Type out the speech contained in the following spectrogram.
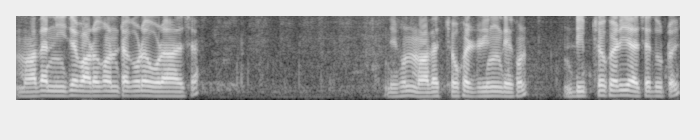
মাদার নিজে বারো ঘণ্টা করে ওরা আছে। দেখুন, মাদার চোখের রিং দেখুন। ডিপ চোখেরই আছে দুটোই।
